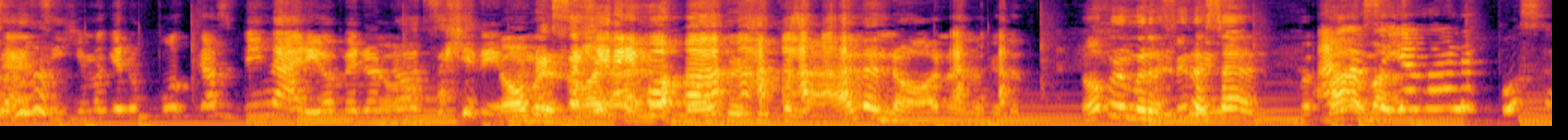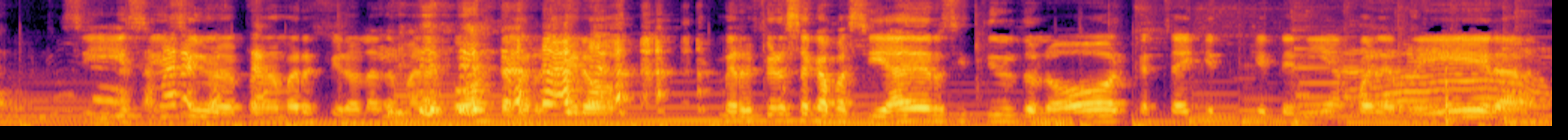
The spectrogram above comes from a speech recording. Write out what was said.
sea, dijimos que era un podcast binario, pero no, No. exageremos. No, pero no, exageremos. No, no, no, no, no. No, pero me refiero a esa. ma- Ana ma- se llamaba la esposa. ¿no? Sí, La sí, sí, Costa. pero no me refiero a la Tamara Costa, me refiero, me refiero a esa capacidad de resistir el dolor, ¿cachai? Que, que tenía Juan Herrera, Ah,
